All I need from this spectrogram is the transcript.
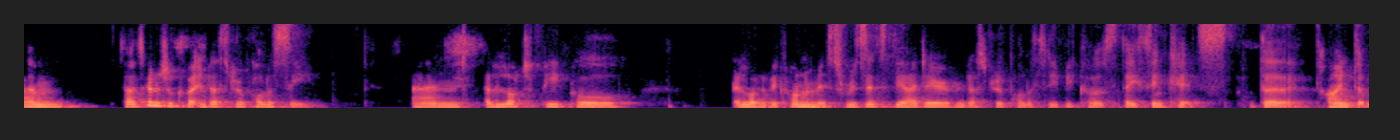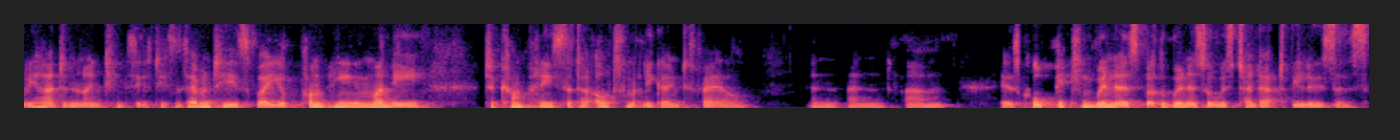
Um, so I was going to talk about industrial policy, and a lot of people, a lot of economists resist the idea of industrial policy because they think it's the kind that we had in the 1960s and 70s, where you're pumping money to companies that are ultimately going to fail, and and um, it's called picking winners, but the winners always turned out to be losers.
